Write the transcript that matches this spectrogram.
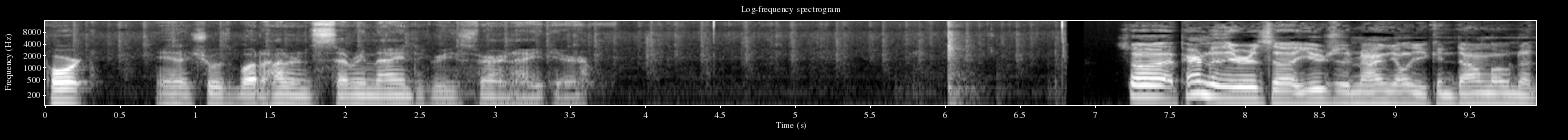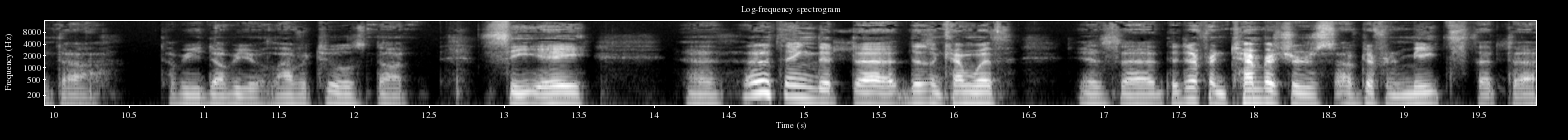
pork and it shows about 179 degrees Fahrenheit here. So apparently there is a user manual you can download at uh, www.lavatools.ca. Uh, thing that uh, doesn't come with is uh, the different temperatures of different meats that uh,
